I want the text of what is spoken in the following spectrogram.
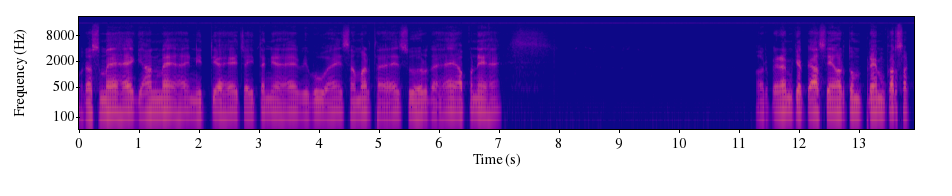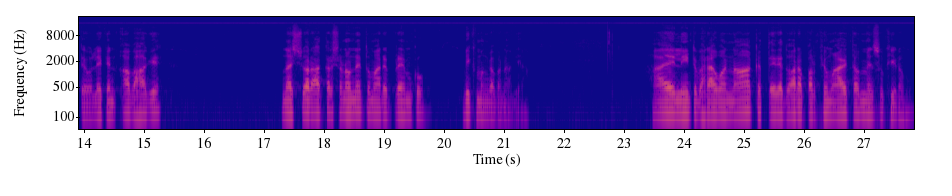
वो रसमय है, ज्ञानमय है, नित्य है, चैतन्य है, विभु है, समर्थ है, सुहृद है, अपने हैं। और प्रेम के प्यासे और तुम प्रेम कर सकते हो, लेकिन अब आगे नश्वर आकर्षणों ने तुम्हारे प्रेम को भिखमंगा बना दिया। हाय, लीट भरा हुआ नाक, तेरे द्वारा परफ्यूम आए तब मैं सुखी रहूँ।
